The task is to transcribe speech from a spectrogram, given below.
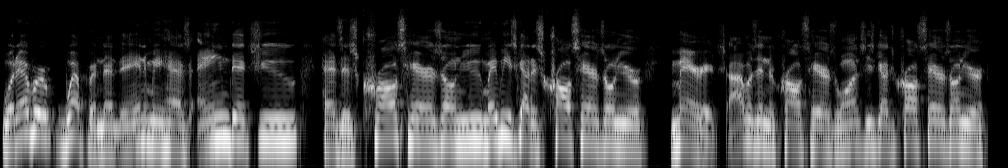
Whatever weapon that the enemy has aimed at you, has his crosshairs on you. Maybe he's got his crosshairs on your marriage. I was in the crosshairs once. He's got crosshairs on your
